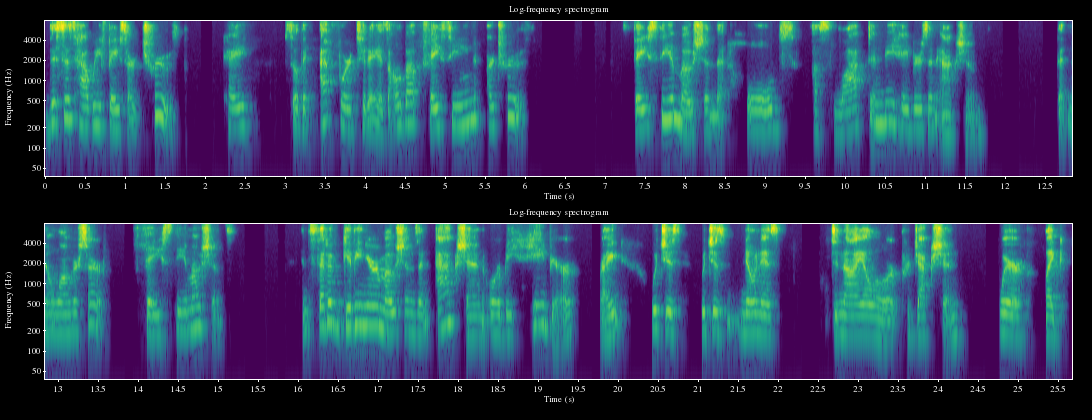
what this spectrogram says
This is how we face our truth. Okay. So the F word today is all about facing our truth. Face the emotion that holds us locked in behaviors and action that no longer serve. Face the emotions instead of giving your emotions an action or behavior, right, which is which is known as denial or projection, where like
